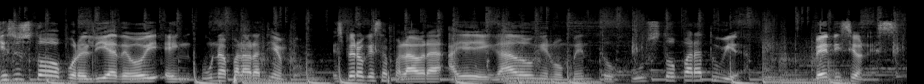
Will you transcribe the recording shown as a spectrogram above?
Y eso es todo por el día de hoy en Una Palabra a Tiempo. Espero que esta palabra haya llegado en el momento justo para tu vida. Bendiciones.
